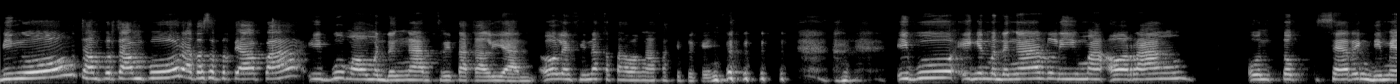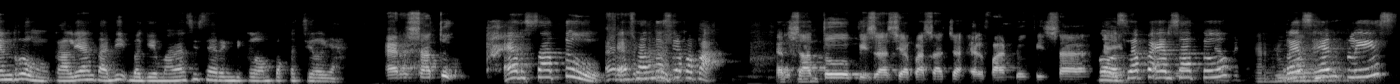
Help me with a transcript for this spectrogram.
Bingung, campur-campur, atau seperti apa? Ibu mau mendengar cerita kalian. Oh, Levina ketawa ngakak gitu kayaknya. Ibu ingin mendengar lima orang untuk sharing di main room. Kalian tadi bagaimana sih sharing di kelompok kecilnya? R1. R1. R1 siapa, Pak? R1 bisa siapa saja. Elvando bisa. Oh, siapa R1? Raise hand, please.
